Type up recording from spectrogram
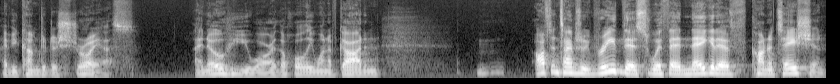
Have you come to destroy us? I know who you are, the Holy One of God. And oftentimes we read this with a negative connotation,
